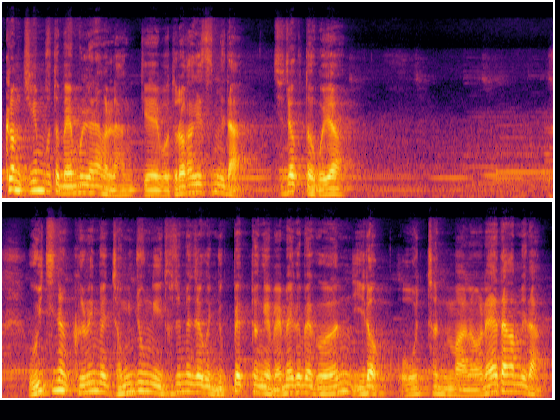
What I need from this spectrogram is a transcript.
그럼 지금부터 매물 현황을 함께 보도록 하겠습니다. 지적도고요. 위치는 그러면 정중리 토지 면적은 600평에 매매 금액은 1억 5천만 원에 해당합니다.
